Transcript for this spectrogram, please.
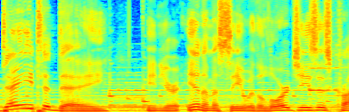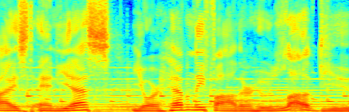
day to day in your intimacy with the Lord Jesus Christ and, yes, your Heavenly Father who loved you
